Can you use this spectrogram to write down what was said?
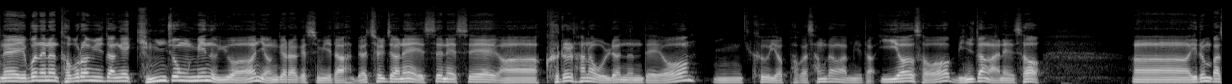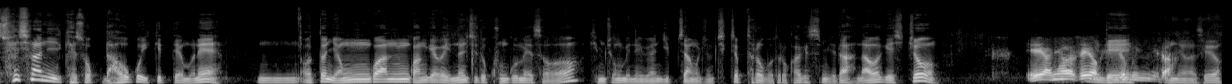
네, 이번에는 더불어민주당의 김종민 의원 연결하겠습니다. 며칠 전에 SNS에 어, 글을 하나 올렸는데요. 음, 그 여파가 상당합니다. 이어서 민주당 안에서 어, 이른바 쇄신안이 계속 나오고 있기 때문에 음, 어떤 연관 관계가 있는지도 궁금해서 김종민 의원 입장을 좀 직접 들어보도록 하겠습니다. 나와 계시죠? 예, 안녕하세요. 네, 김종민입니다. 안녕하세요.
